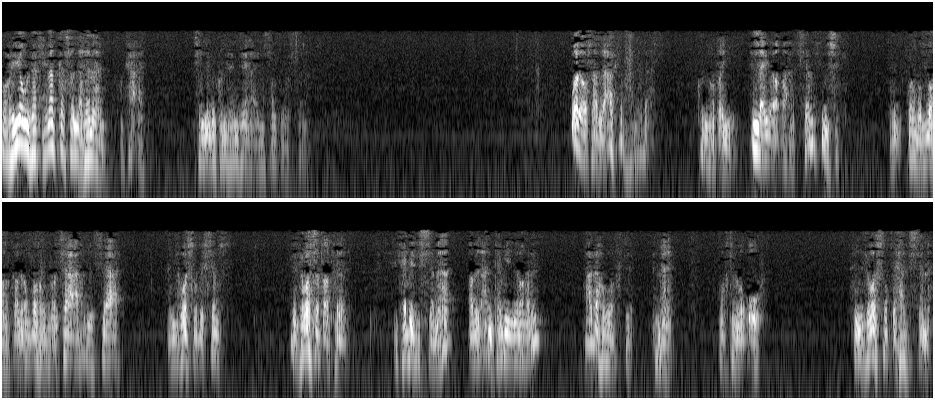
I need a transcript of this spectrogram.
وفي يوم فتح مكة صلى ثمان ركعات. يصلي بكل اثنتين عليه الصلاة والسلام. ولو صلى أكثر فلا بأس كله طيب إلا إذا وقفت الشمس يمسك. قرب الظهر قبل الظهر ربع ساعة أو ساعة عند توسط الشمس. إذا توسطت في كبد السماء قبل أن تميل المغرب هذا هو وقت المنع وقت الوقوف. عند توسطها في السماء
